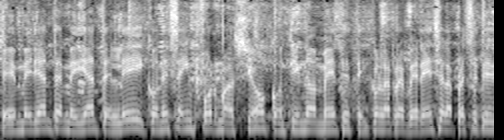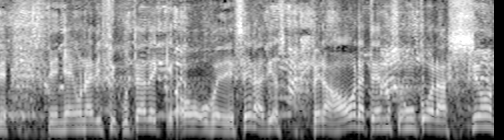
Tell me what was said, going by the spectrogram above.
eh, mediante, mediante ley, con esa información continuamente, con la reverencia, la presencia, tenían una dificultad de obedecer a Dios. Pero ahora tenemos un corazón,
